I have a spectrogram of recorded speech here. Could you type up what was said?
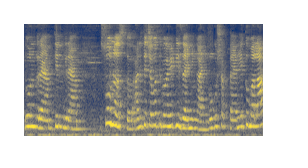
दोन ग्रॅम तीन ग्रॅम सोनं असतं. आणि त्याच्यावरती बघा हे डिझायनिंग आहे. बघू शकताय. आणि हे तुम्हाला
